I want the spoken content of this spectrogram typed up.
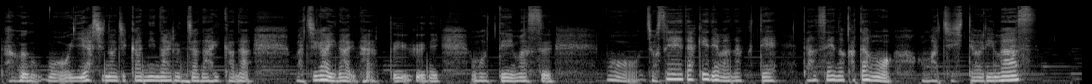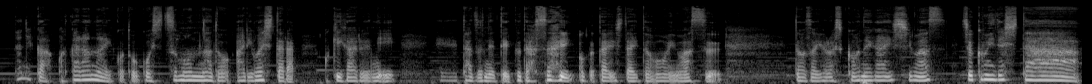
多分もう癒しの時間になるんじゃないかな。間違いないなというふうに思っています。もう女性だけではなくて男性の方もお待ちしております。何かわからないことご質問などありましたらお気軽に、えー、尋ねてください。お答えしたいと思います。どうぞよろしくお願いします。職味でした。あ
